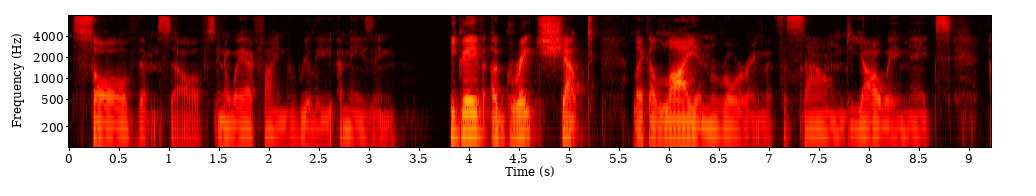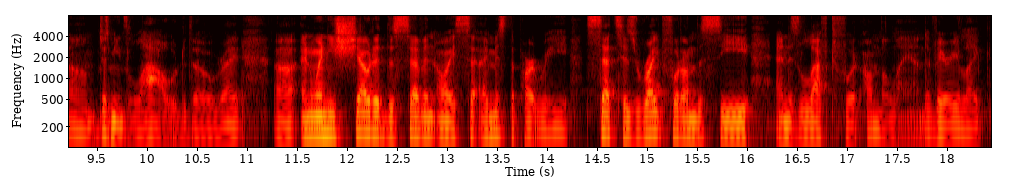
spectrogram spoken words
solve themselves in a way I find really amazing. He gave a great shout like a lion roaring. That's the sound Yahweh makes. Um, just means loud, though, right? Uh, and when he shouted the seven, oh, I, se- I missed the part where he sets his right foot on the sea and his left foot on the land. A very like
